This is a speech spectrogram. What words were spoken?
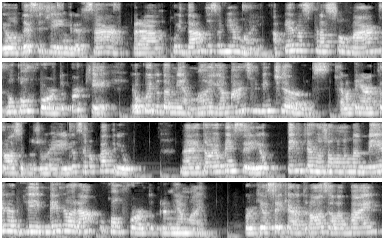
Eu decidi ingressar para cuidados da minha mãe, apenas para somar no conforto. Por quê? Eu cuido da minha mãe há mais de 20 anos. Ela tem artrose nos joelhos e no quadril. Né? Então eu pensei, eu tenho que arranjar uma maneira de melhorar o conforto para minha mãe, porque eu sei que a artrose ela vai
